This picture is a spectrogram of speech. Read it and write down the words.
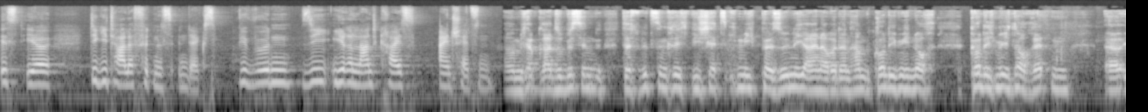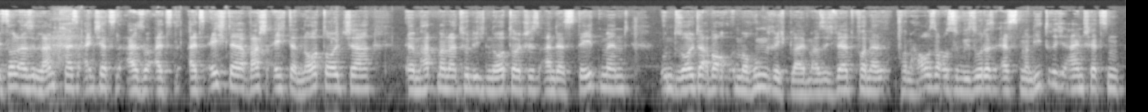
ist Ihr digitaler Fitnessindex? Wie würden Sie Ihren Landkreis einschätzen? Ähm, ich habe gerade so ein bisschen das Spitzen gekriegt, wie schätze ich mich persönlich ein, aber dann haben, konnte, ich mich noch, konnte ich mich noch retten. Äh, ich soll also Landkreis einschätzen. Also als, als echter, waschechter Norddeutscher ähm, hat man natürlich ein norddeutsches Understatement und sollte aber auch immer hungrig bleiben. Also ich werde von, von Hause aus sowieso das erstmal niedrig einschätzen,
